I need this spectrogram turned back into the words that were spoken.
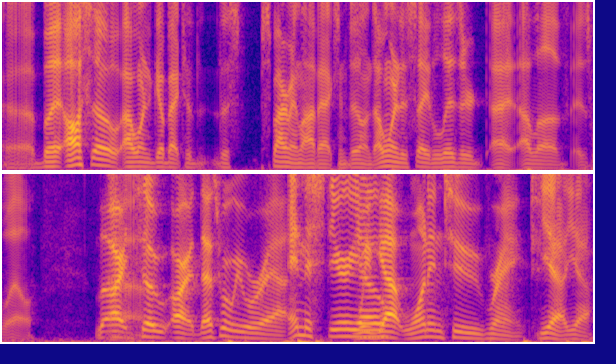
Uh, but also, I wanted to go back to the Spider-Man live-action villains. I wanted to say Lizard, I, I love as well, All right, uh, so all right, that's where we were at. and Mysterio. we got one and two ranked. yeah, yeah.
